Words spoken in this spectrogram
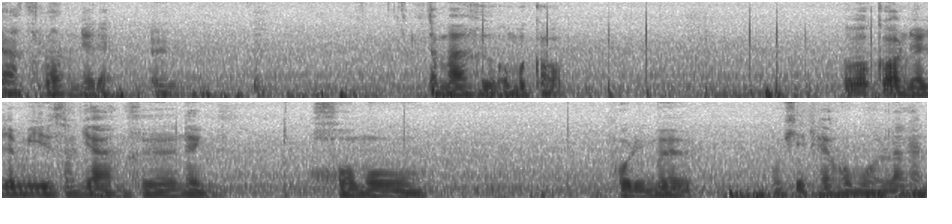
ดาร์ครอนเนี่ยแหละ เออต่อมาคือองค์ประกอบ องค์ประกอบเนี่ยจะมีอยู่สองอย่างคือหนึ่งโฮโมโพลิเมอร์ผมเขียนแค่โฮโมแล้วกัน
